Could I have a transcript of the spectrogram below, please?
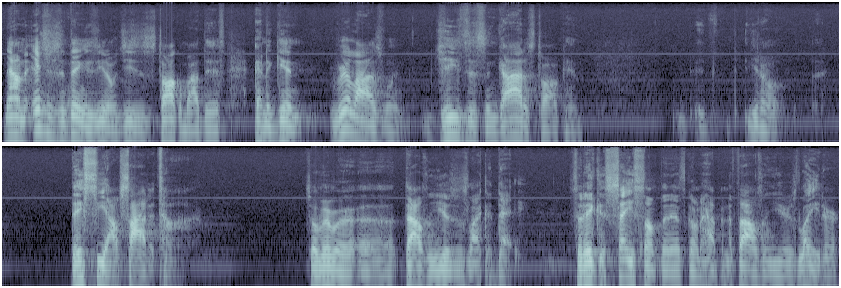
Now, the interesting thing is, you know, Jesus is talking about this. And again, realize when Jesus and God is talking, you know, they see outside of time. So remember, a, a thousand years is like a day. So they could say something that's going to happen a thousand years later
